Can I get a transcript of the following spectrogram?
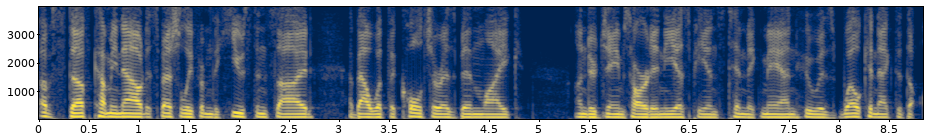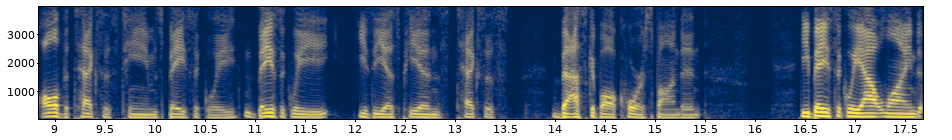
of stuff coming out, especially from the Houston side, about what the culture has been like under James Harden, ESPN's Tim McMahon, who is well connected to all the Texas teams, basically. Basically, he's ESPN's Texas basketball correspondent. He basically outlined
